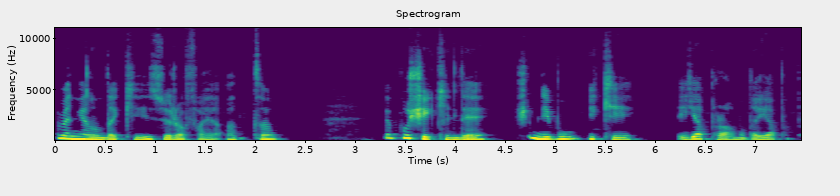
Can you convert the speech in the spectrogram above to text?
Hemen yanındaki zürafaya attım. Ve bu şekilde şimdi bu iki yaprağımı da yapıp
